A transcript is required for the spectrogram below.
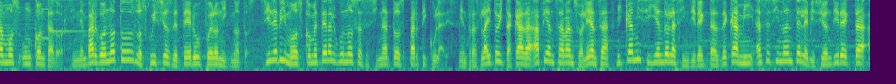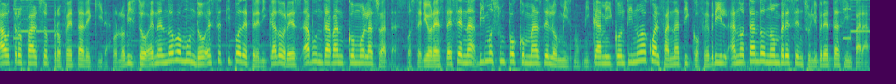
un contador. Sin embargo, no todos los juicios de Teru fueron ignotos. Sí le vimos cometer algunos asesinatos particulares. Mientras Laito y Takada afianzaban su alianza, Mikami siguiendo las indirectas de Kami asesinó en televisión directa a otro falso profeta de Kira. Por lo visto, en el Nuevo Mundo este tipo de predicadores abundaban como las ratas. Posterior a esta escena, vimos un poco más de lo mismo. Mikami continúa cual fanático febril anotando nombres en su libreta sin parar.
